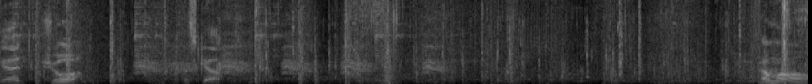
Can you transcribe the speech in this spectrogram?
You good? Sure. Let's go. Come on,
